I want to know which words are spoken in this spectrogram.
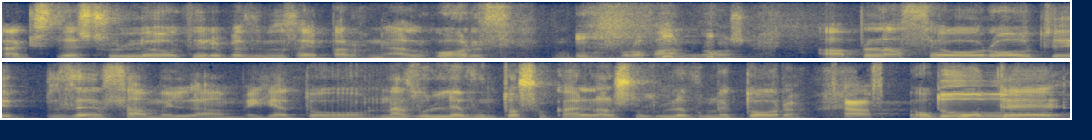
Εντάξει, δεν σου λέω ότι ρε παιδί δεν θα υπάρχουν αλγόριθμοι. Προφανώς. Απλά θεωρώ ότι δεν θα μιλάμε για το να δουλεύουν τόσο καλά όσο δουλεύουν τώρα. Αυτό. Οπότε,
